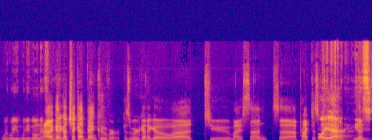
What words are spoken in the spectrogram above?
What, what are you what are you going there? I for? got to go check out Vancouver because we're gonna go uh, to my son's uh, practice. Oh, because yeah, then he's-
